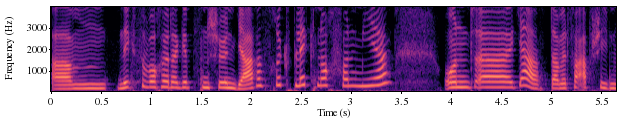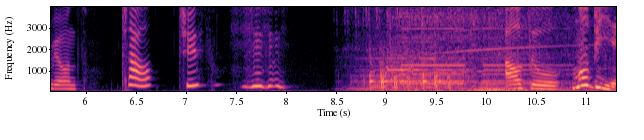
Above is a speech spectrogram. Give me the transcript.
Ähm, nächste Woche, da gibt es einen schönen Jahresrückblick noch von mir. Und äh, ja, damit verabschieden wir uns. Ciao. Tschüss. Automobil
